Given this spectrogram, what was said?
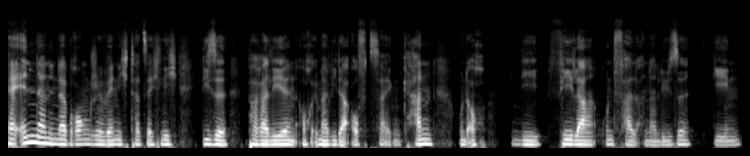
verändern in der Branche, wenn ich tatsächlich diese Parallelen auch immer wieder aufzeigen kann und auch in die Fehler- und Fallanalyse gehen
